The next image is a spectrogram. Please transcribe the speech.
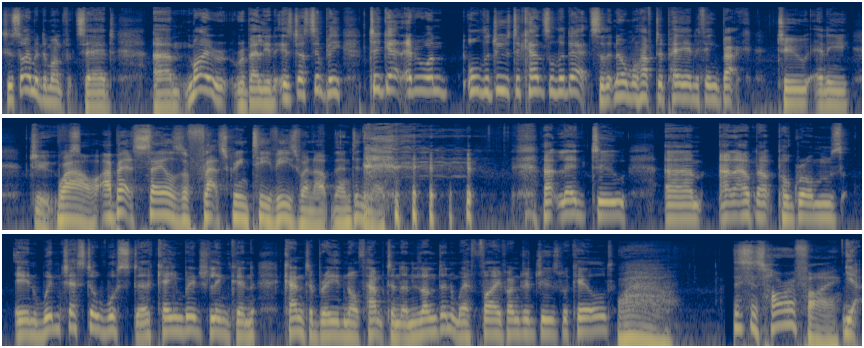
So Simon de Montfort said, um, "My rebellion is just simply to get everyone, all the Jews, to cancel the debt, so that no one will have to pay anything back to any Jews." Wow, I bet sales of flat screen TVs went up then, didn't they? That led to um, an out and out pogroms in Winchester, Worcester, Cambridge, Lincoln, Canterbury, Northampton, and London, where 500 Jews were killed. wow. This is horrifying. Yeah.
